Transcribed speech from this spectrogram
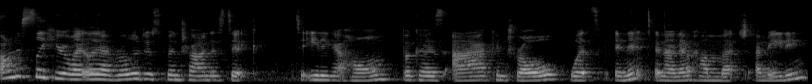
honestly here lately, I've really just been trying to stick to eating at home because I control what's in it and I know how much I'm eating.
